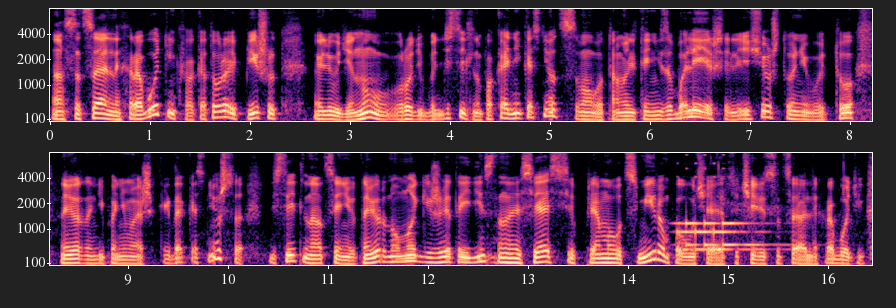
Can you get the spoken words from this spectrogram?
а, социальных работников, о которой пишут люди. Ну, вроде бы, действительно, пока не коснется самого там, или ты не заболеешь, или еще что-нибудь, то, наверное, не понимаешь. А когда коснешься, действительно оценивают. Наверное, у многих же это единственная связь прямо вот с миром получается через социальных работников.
